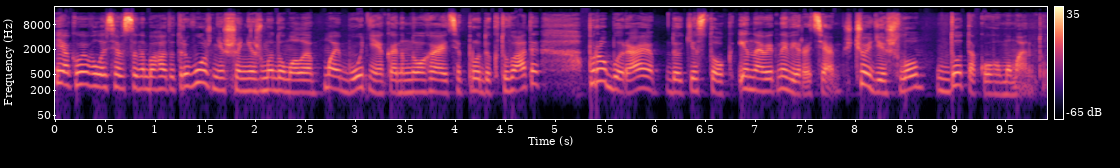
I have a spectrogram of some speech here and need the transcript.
Як виявилося, все набагато тривожніше ніж ми думали. Майбутнє, яке нам намагається продиктувати, пробирає до кісток, і навіть не віриться, що дійшло до такого моменту.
